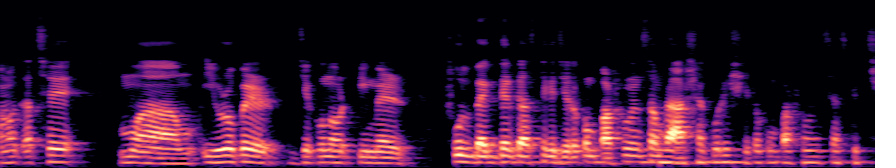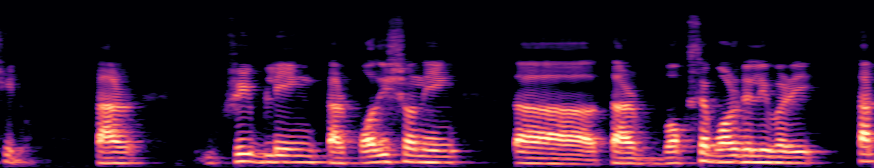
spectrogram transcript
আমার কাছে ইউরোপের যে কোনো টিমের ফুল ব্যাকদের কাছ থেকে যেরকম পারফরমেন্স আমরা আশা করি সেরকম পারফরমেন্স আজকে ছিল। তার ড্রিবলিং তার পজিশনিং তার বক্সে বল ডেলিভারি তার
